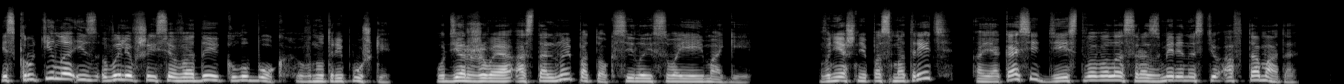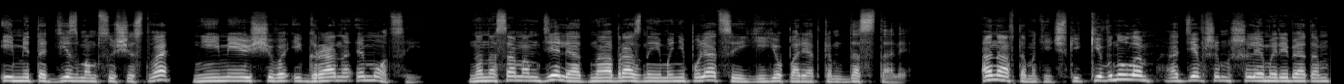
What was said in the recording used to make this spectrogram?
и скрутила из вылившейся воды клубок внутри пушки, удерживая остальной поток силой своей магии. Внешне посмотреть Аякаси действовала с размеренностью автомата и методизмом существа, не имеющего и грана эмоций. Но на самом деле однообразные манипуляции ее порядком достали. Она автоматически кивнула одевшим шлемы ребятам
